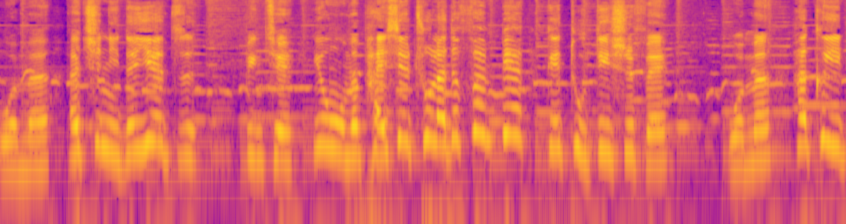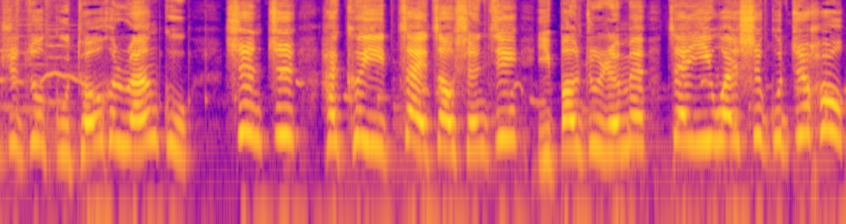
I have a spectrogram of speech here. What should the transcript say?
我们爱吃你的叶子，并且用我们排泄出来的粪便给土地施肥。我们还可以制作骨头和软骨，甚至还可以再造神经，以帮助人们在意外事故之后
